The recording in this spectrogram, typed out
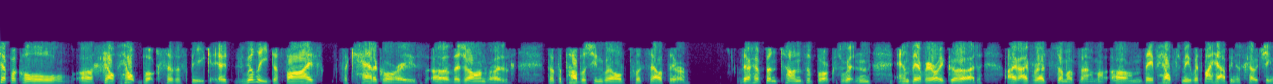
typical uh, self-help book, so to speak. It really defies the categories, uh, the genres that the publishing world puts out there. There have been tons of books written, and they're very good. I, I've read some of them. Um, they've helped me with my happiness coaching.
